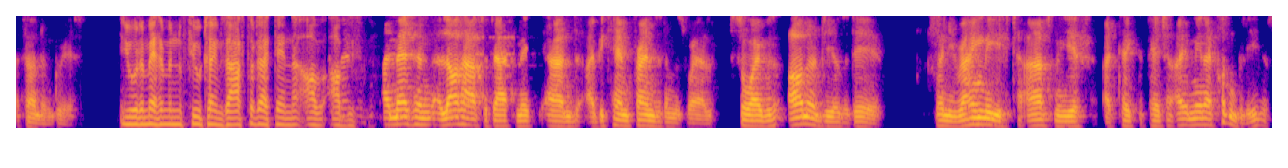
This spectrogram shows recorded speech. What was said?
I found him great. You would have met him a few times after that then, obviously. I met him a lot after that, Mick, and I became friends with him as well. So I was honoured the other day when he rang me to ask me if I'd take the pitch. I mean, I couldn't believe it.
